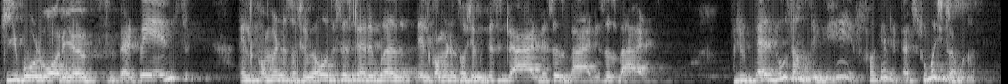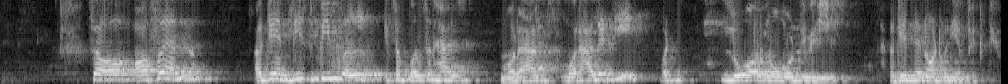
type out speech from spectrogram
Keyboard warriors. That means they'll comment on social media. Oh, this is terrible. They'll comment on social media. This is bad. This is bad. This is bad. But if they'll do something, hey, forget it. That's too much trouble. So often, again, these people, if a person has moral, morality but low or no motivation, again, they're not very effective.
